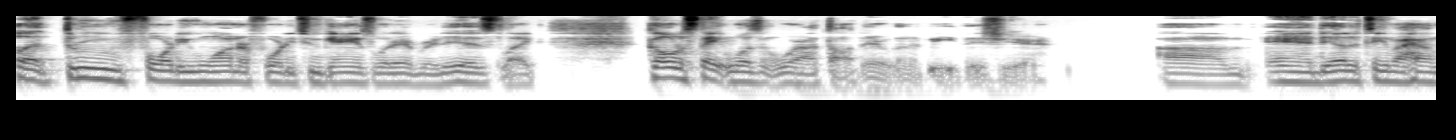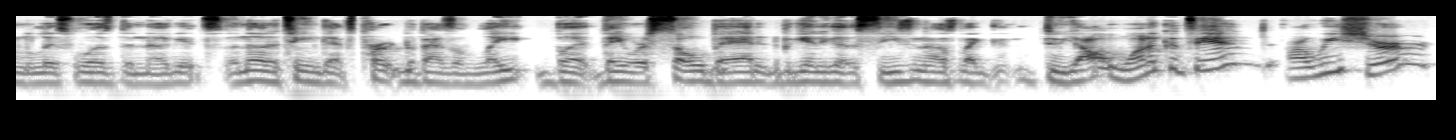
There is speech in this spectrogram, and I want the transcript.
But through 41 or 42 games, whatever it is, like Golden State wasn't where I thought they were going to be this year. Um, and the other team I had on the list was the Nuggets, another team that's perked up as of late, but they were so bad at the beginning of the season. I was like, do y'all want to contend? Are we sure?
